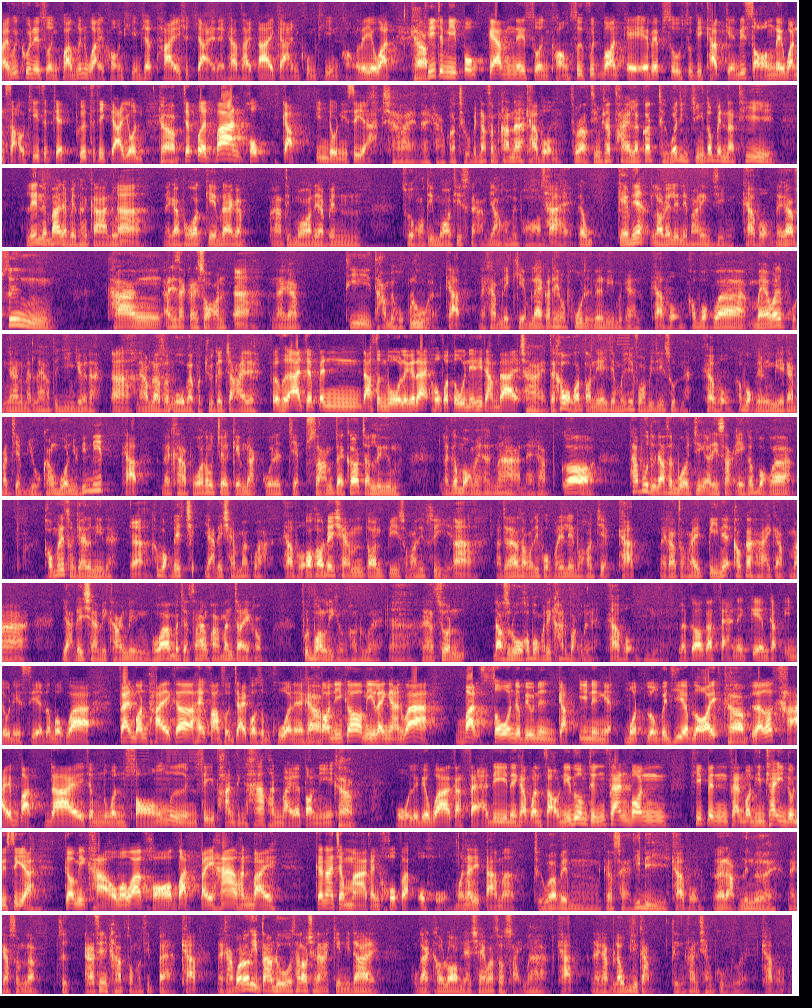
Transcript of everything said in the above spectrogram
ไปพูดคุยในส่วนความเคลื่อนไหวของทีมชาติไทยชุดใหญ่นะครับภายใต้การคุมทีมของเรยวัตครับที่จะมีโปรแกรมในส่วนของศึกฟุตบอล AFF Suzuki Cup เกมที่ 2 ในวันเสาร์ที่ 17 พฤศจิกายนครับจะเปิดบ้านพบกับอินโดนีเซีย ใช่นะครับ ก็ถือเป็นนัดสำคัญนะครับผมสำหรับทีมชาติไทยแล้วก็ถือว่าจริง ๆ ต้องเป็นนัดที่เล่นในบ้านอย่างเป็นทางการด้วยอ่านะครับเพราะว่าเกมแรกกับอ่าติมอร์เนี่ยเป็นส่วนของติมอร์ที่สนามหญ้าเขาไม่พร้อมใช่แต่ เกมเนี้ยเราได้เล่นในบ้านจริงครับผมๆนะครับ ซึ่งทางอธิศักดิ์ไกรสอนอ่านะครับที่ทำไปหกลูกอะครับนะครับในเกมแรกก็ได้มาพูดถึงเรื่องนี้เหมือนกันครับผมเขาบอกว่าแม้ว่าผลงานแมตช์แรกเขาจะยิงเยอะนะอ่านำดาวซันโวแบบกระจุยกระจายเลยเผลอๆอาจจะเป็นดาวซันโวเลยก็ได้ 6 ประตูนี้ที่ทำได้ ใช่ แต่เขาบอกว่าตอนนี้ยังไม่ใช่ฟอร์มที่ดีที่สุดนะครับผมเขาบอกยังมีอาการบาดเจ็บอยู่กังวลอยู่นิดครับๆนะครับเพราะว่าต้องเจอเกมหนักกลัวจะเจ็บซ้ำแต่ก็จะลืมแล้วก็มองไปข้างหน้านะครับก็ ถ้าพูดถึงดาวซันโวจริงอดิศักดิ์เองเขาบอกว่าเขาไม่ได้สนใจตรงนี้นะอ่าเขาบอกได้แชอยากได้แชมป์มากกว่าครับผมเพราะเขาได้แชมป์ตอนปี 2014อ่าหลังจากนั้น 2016 ไม่ได้เล่นเพราะเขาเจ็บครับนะครับทำให้ปีเนี้ยเขาก็หายกลับมาอยากได้แชมป์อีกครั้งหนึ่งเพราะว่ามันจะสร้างความมั่นใจกับฟุตบอลลีกของเขาด้วยอ่านะส่วนดาวสโนว์เขาบอกไม่ได้คาดหวังเลยครับผมแล้วก็กระแสในเกมกับอินโดนีเซียต้องบอกว่าแฟนบอลไทยก็ให้ความสนใจพอสมควรนะครับครับตอนนี้ก็มีรายงานว่า บัตรโซน W1 กับ E1 เนี่ยหมดลงเป็นที่เรียบร้อย ครับ แล้วก็ขายบัตรได้จำนวน 24,000 ถึง 5,000 ใบแล้วตอนนี้ ครับ โอ้เรียกได้ว่ากระแสดีนะครับวันเสาร์นี้รวมถึงแฟนบอลที่เป็นแฟนบอลทีมชาติอินโดนีเซีย ก็มีข่าวออกมาว่าขอบัตรไป 5,000 ใบ ก็น่าจะมากันครบอะโอ้โห มันน่าติดตามมาก ถือว่าเป็นกระแสที่ดีครับผม ระดับหนึ่งเลยนะครับสำหรับศึกอาเซียนคัพ2018 ครับ นะครับก็ต้องติดตามดูถ้าเราชนะเกมนี้ได้ โอกาสเข้ารอบเนี่ยใช้ว่าสดใสมากครับนะครับแล้วมีโอกาสถึงขั้นแชมป์กลุ่มด้วยครับผม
